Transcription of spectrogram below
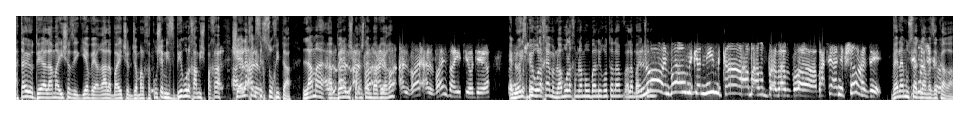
אתה יודע למה האיש הזה הגיע וירה על הבית של ג'מאל חכרוש? הם הסבירו לך, המשפחה, שאין לכם סכסוך איתה. למה בן המשפחה שלהם בא וירה? הלוואי והייתי יודע. הם לא הסבירו לכם? הם לא אמרו לכם למה הוא בא לירות על הבית שלו? לא, הם באו מגנים את המעשה הנפשע הזה. ואין להם מושג למה זה. קרה.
